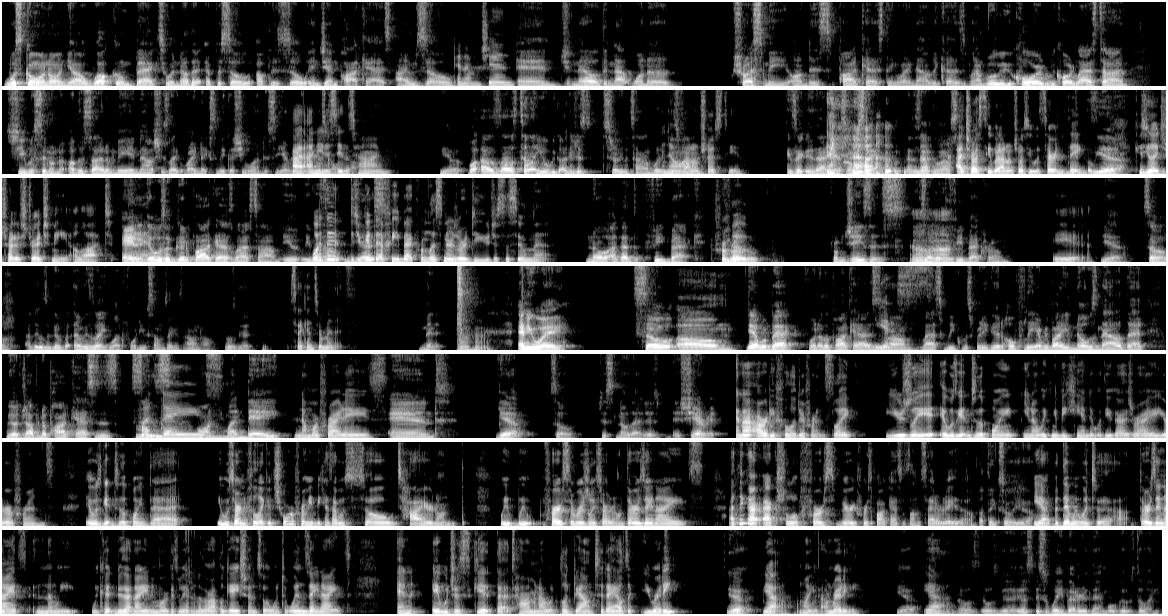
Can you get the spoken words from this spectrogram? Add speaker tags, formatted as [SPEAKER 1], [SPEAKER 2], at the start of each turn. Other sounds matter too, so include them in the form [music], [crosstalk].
[SPEAKER 1] What's going on, y'all? Welcome back to another episode of the Zoe and Jen podcast. I'm Zoe,
[SPEAKER 2] And I'm Jen.
[SPEAKER 1] and Janelle did not want to trust me on this podcast thing right now because when I we record, we record last time, she was sitting on the other side of me, and now she's like right next to me because she wanted to see everything.
[SPEAKER 2] I, I need to see the
[SPEAKER 1] on.
[SPEAKER 2] time.
[SPEAKER 1] Yeah, well, I was I was telling you, we, I can just show you the time, but
[SPEAKER 2] No, I don't trust you.
[SPEAKER 1] Exactly, exactly. That's what I'm saying. [laughs] That's exactly
[SPEAKER 2] No,
[SPEAKER 1] what I was
[SPEAKER 2] I trust you, but I don't trust you with certain things.
[SPEAKER 1] Oh, yeah.
[SPEAKER 2] Because you like to try to stretch me a lot.
[SPEAKER 1] And, it was a good podcast last time. even
[SPEAKER 2] Was
[SPEAKER 1] though-
[SPEAKER 2] it? Did you get that feedback from listeners, or do you just assume that
[SPEAKER 1] No, I got the feedback
[SPEAKER 2] from, who?
[SPEAKER 1] From Jesus. That's what I got
[SPEAKER 2] Uh-huh.
[SPEAKER 1] the feedback from.
[SPEAKER 2] Yeah,
[SPEAKER 1] Yeah. So I think it was a good. It was like what forty or something seconds. I don't know. It was good.
[SPEAKER 2] seconds or minutes.
[SPEAKER 1] Minute.
[SPEAKER 2] Uh-huh.
[SPEAKER 1] Anyway, so um, yeah, we're back for another podcast. Um,
[SPEAKER 2] Yes.
[SPEAKER 1] last week was pretty good. Hopefully, everybody knows now that we are dropping the podcasts
[SPEAKER 2] Mondays.
[SPEAKER 1] on Monday,
[SPEAKER 2] No more Fridays.
[SPEAKER 1] and yeah, so just know that just share it.
[SPEAKER 2] And I already feel a difference. Like usually, it, it was getting to the point. You know, we can be candid with you guys, right? You're our friends. It was getting to the point that it was starting to feel like a chore for me because I was so tired. On we we first originally started on Thursday nights. I think our actual first, very first podcast was on a Saturday though.
[SPEAKER 1] I think so. Yeah.
[SPEAKER 2] Yeah, but then we went to uh, Thursday nights, and then we we couldn't do that night anymore because we had another obligation. So it went to Wednesday nights, and it would just get that time, and I would look down. Today, I was like, "You ready?"
[SPEAKER 1] Yeah.
[SPEAKER 2] Yeah, I'm like, "I'm ready."
[SPEAKER 1] Yeah.
[SPEAKER 2] Yeah,
[SPEAKER 1] It was it was good. It was, it's way better than what we was doing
